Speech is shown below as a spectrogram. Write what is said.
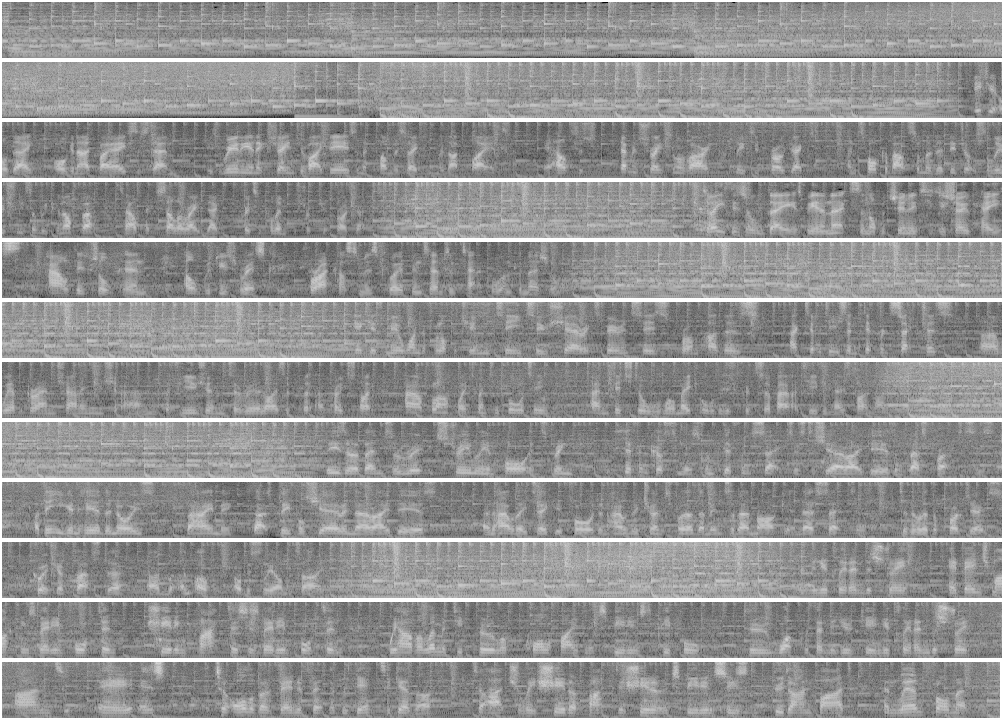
Digital Day, organised by Assystem, is really an exchange of ideas and a conversation with our clients. It helps us demonstrate some of our completed projects and talk about some of the digital solutions that we can offer to help accelerate their critical infrastructure projects. Today's Digital Day has been an excellent opportunity to showcase how digital can help reduce risk for our customers, both in terms of technical and commercial. It gives me a wonderful opportunity to share experiences from others' activities in different sectors. Uh, we have a grand challenge, um, the Fusion, to realise a, a prototype power plant by 2040 and digital will make all the difference about achieving those timelines. These are events are extremely important to bring different customers from different sectors to share ideas and best practices. I think you can hear the noise behind me. That's people sharing their ideas and how they take it forward and how they transfer them into their market and their sector to deliver projects quicker, faster and, and obviously on time. In the nuclear industry, uh, benchmarking is very important, sharing practice is very important. We have a limited pool of qualified and experienced people who work within the UK nuclear industry and uh, it's to all of our benefit that we get together to actually share our practice, share our experiences, good and bad, and learn from it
